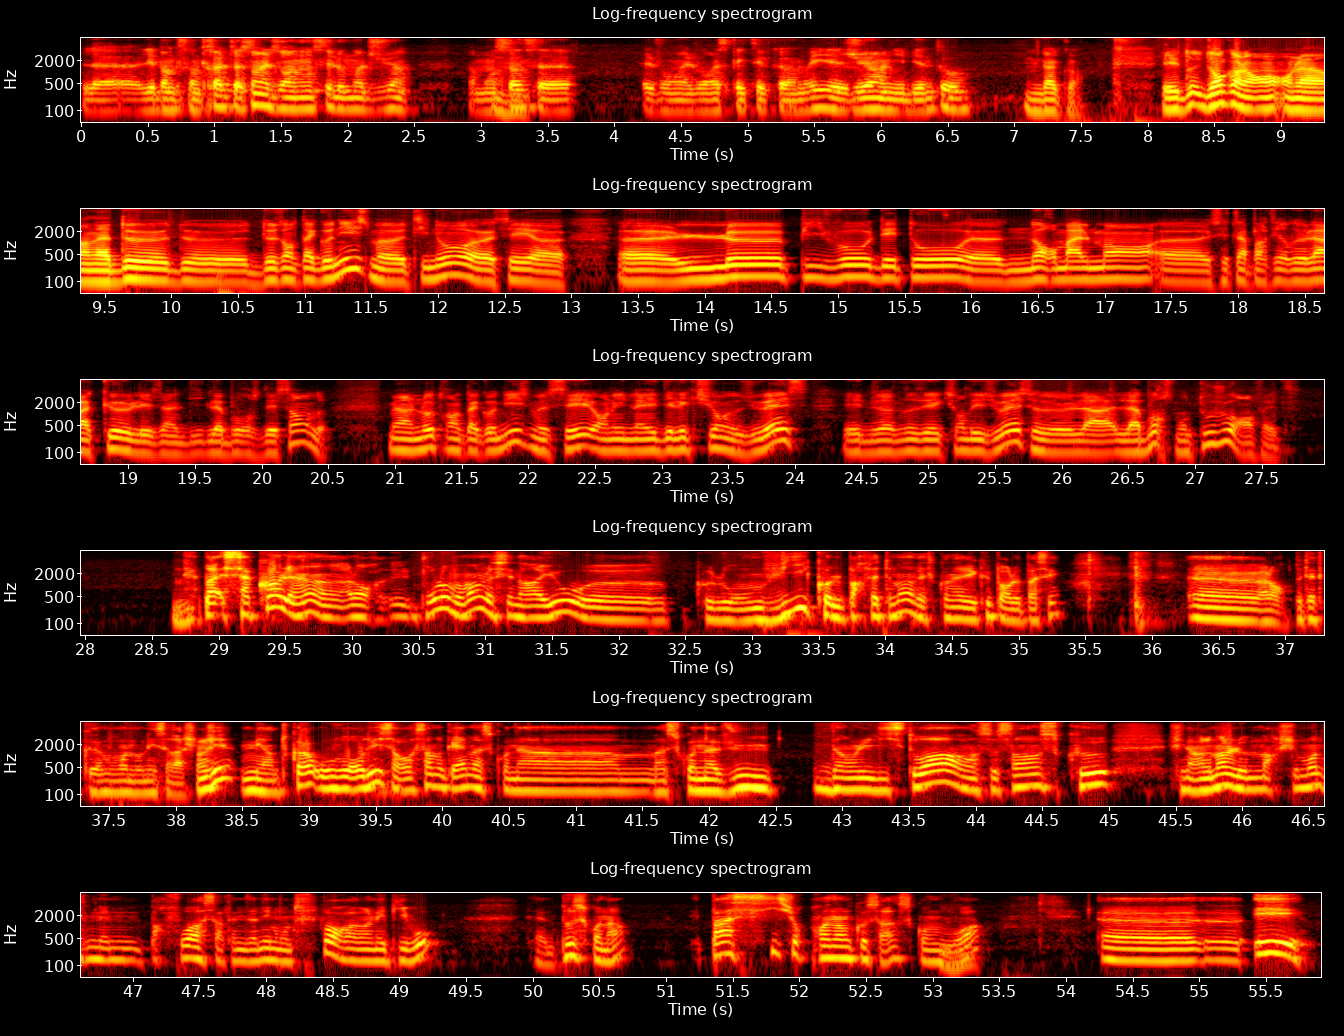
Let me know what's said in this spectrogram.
la, les banques centrales, de toute façon, elles ont annoncé le mois de juin. À mon mmh. sens, elles vont, elles vont respecter le calendrier. Juin, on y est bientôt. D'accord. Et donc, on a, on a deux, deux, antagonismes. Tino, euh, c'est euh, euh, le pivot des taux. normalement, c'est à partir de là que les indices de la bourse descendent. Mais un autre antagonisme, c'est on est une année d'élection aux US, et dans nos élections des US, la, la, bourse monte toujours, en fait. Bah, ça colle. Hein. Alors, pour le moment, le scénario que l'on vit colle parfaitement avec ce qu'on a vécu par le passé. Euh, alors peut-être qu'à un moment donné ça va changer, mais en tout cas aujourd'hui ça ressemble quand même à ce qu'on a, à ce qu'on a vu dans l'histoire, en ce sens que généralement le marché monte, même parfois certaines années monte fort avant les pivots. C'est un peu ce qu'on a. Pas si surprenant que ça, ce qu'on mmh. voit. Euh, et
